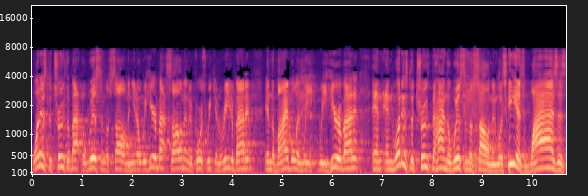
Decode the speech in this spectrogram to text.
what is the truth about the wisdom of Solomon? You know, we hear about Solomon, and of course, we can read about it in the Bible, and we, we hear about it. And, and what is the truth behind the wisdom of Solomon? Was he as wise as,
